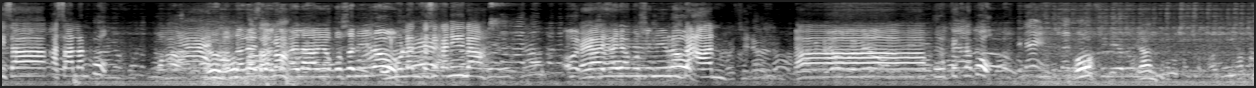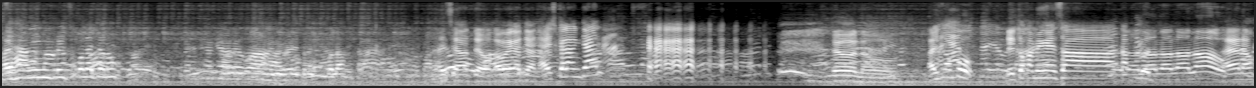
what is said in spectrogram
Ay sa kasalan po. Ayun, oh, Sandali, basa na. kailangan niya ko sa niraw. Umulan kasi kanina. Kaya yung ko sa niraw. daan na putik na po. Oh, yan. May hanging bridge pala dyan, oh. Hanging bridge pala. Ay, si ate, oh. Kaway ka dyan. Ayos ka lang dyan? Yun, oh. Ayos lang po. Dito kami ngayon sa Taplod. Lalo, lalo. Ayan, oh.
